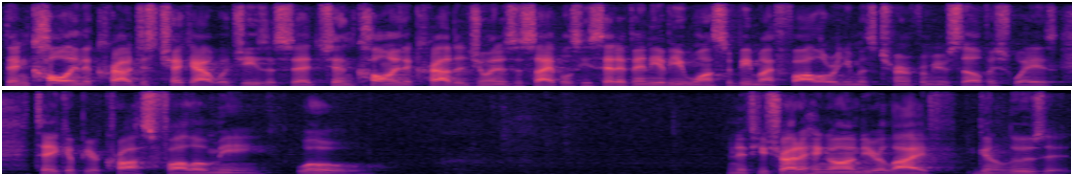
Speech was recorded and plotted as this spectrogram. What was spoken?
Then calling the crowd, just check out what Jesus said. Then calling the crowd to join his disciples, he said, If any of you wants to be my follower, you must turn from your selfish ways, take up your cross, follow me. Whoa. And if you try to hang on to your life, you're going to lose it.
